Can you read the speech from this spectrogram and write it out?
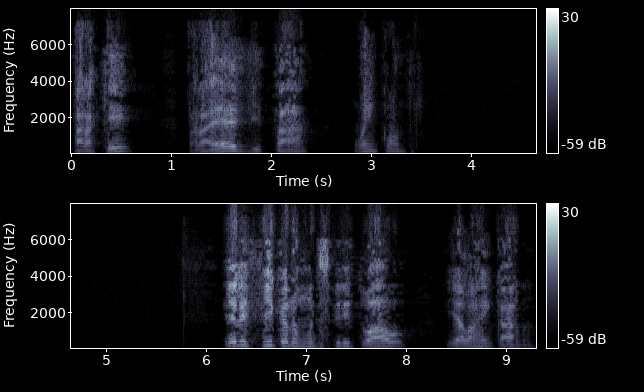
Para quê? Para evitar um encontro. Ele fica no mundo espiritual e ela reencarna.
